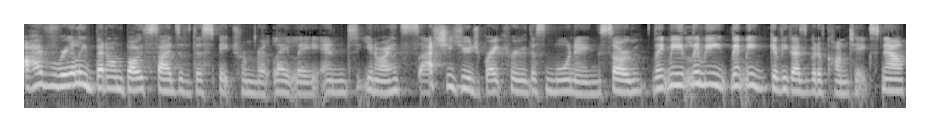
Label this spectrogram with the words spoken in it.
I've really been on both sides of the spectrum lately and you know I had such a huge breakthrough this morning. So let me let me let me give you guys a bit of context. Now,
